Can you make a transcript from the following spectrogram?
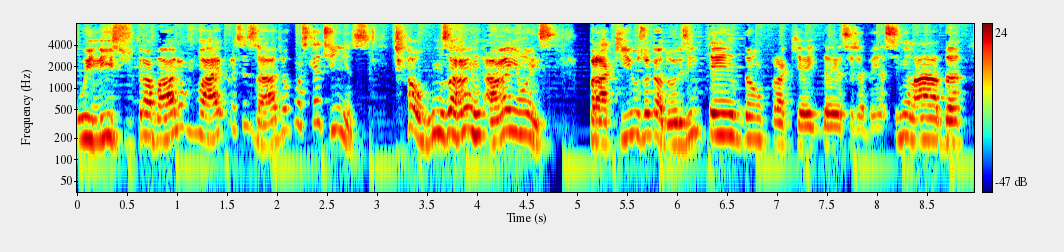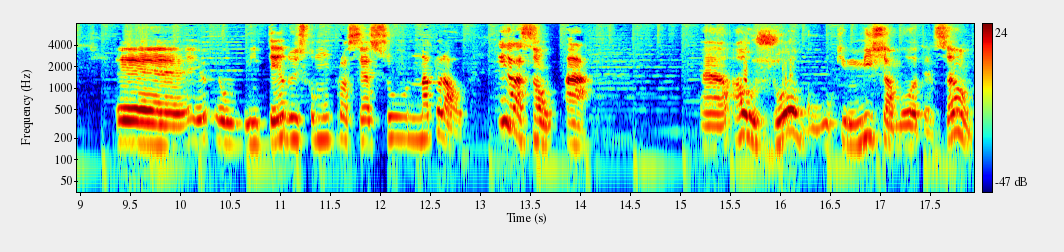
o início de trabalho vai precisar de algumas quedinhas, de alguns arranhões, para que os jogadores entendam, para que a ideia seja bem assimilada. É, eu, eu, entendo isso como um processo natural. Em relação a, é, ao jogo, o que me chamou a atenção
